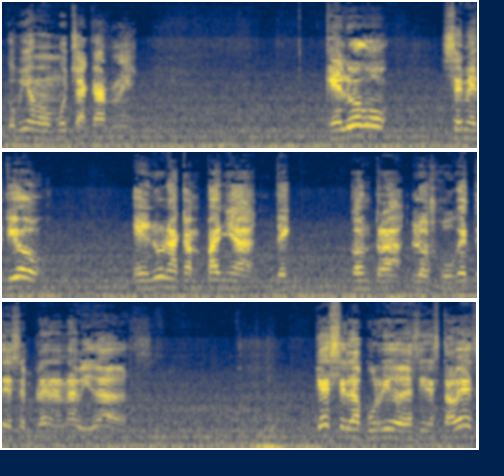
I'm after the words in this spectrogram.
comíamos mucha carne, que luego se metió en una campaña de contra los juguetes en plena Navidad. ¿Qué se le ha ocurrido decir esta vez?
